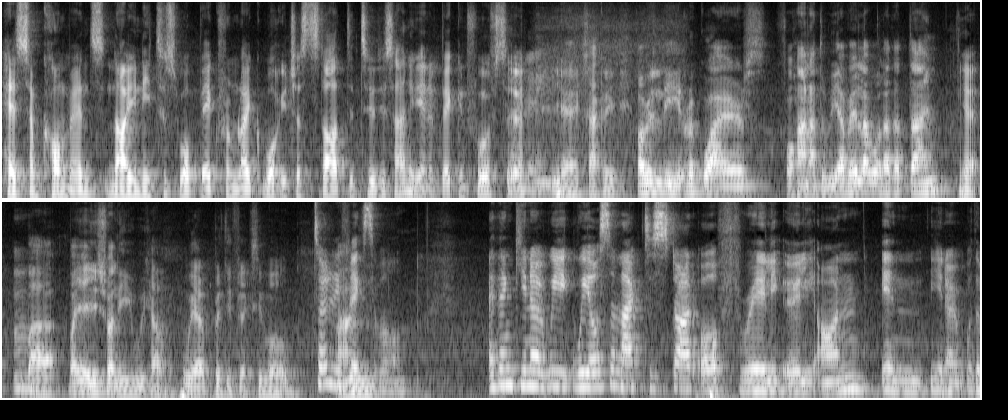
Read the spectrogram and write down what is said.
has some comments now you need to swap back from like what you just started to design again and back and forth so totally. yeah, exactly. Obviously, it requires for Hannah to be available at that time. yeah Mm. But but yeah, usually we have we are pretty flexible. totally flexible. I think you know we we also like to start off really early on in you know the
